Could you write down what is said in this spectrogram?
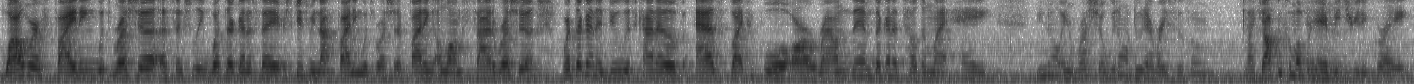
while we're fighting with Russia, essentially what they're going to say, excuse me, not fighting with Russia, fighting alongside Russia, what they're going to do is kind of as black people are around them, they're going to tell them like, hey, you know, in Russia we don't do that racism. Like y'all can come over here and be treated great,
